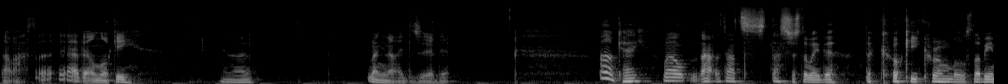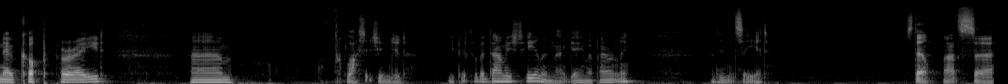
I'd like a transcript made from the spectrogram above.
that was uh, a bit unlucky. You know, Man United deserved it. Okay, well that, that's that's just the way the, the cookie crumbles. There'll be no cup parade. Um, Vlasic injured. He picked up a damaged heel in that game. Apparently, I didn't see it. Still, that's uh,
